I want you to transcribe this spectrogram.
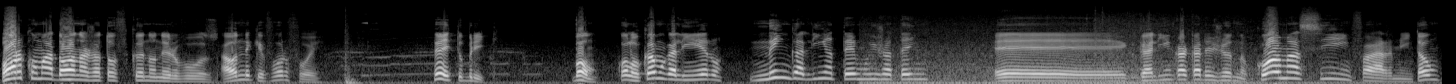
Porco Madonna, já tô ficando nervoso. Aonde que for, foi. Feito, Brick. Bom, colocamos galinheiro. Nem galinha temos e já tem é, galinha carcarejando. Como assim, farm? Então,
